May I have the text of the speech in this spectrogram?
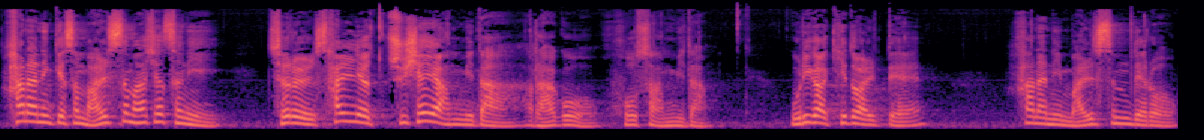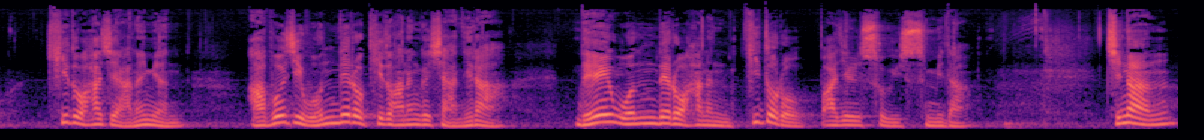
하나님께서 말씀하셨으니 저를 살려주셔야 합니다. 라고 호소합니다. 우리가 기도할 때 하나님 말씀대로 기도하지 않으면 아버지 원대로 기도하는 것이 아니라 내 원대로 하는 기도로 빠질 수 있습니다. 지난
